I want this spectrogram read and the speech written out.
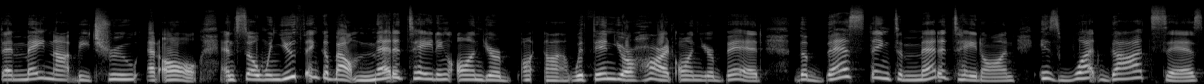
that may not be true at all. And so when you think about meditating on your uh, uh, within your heart on your bed, the best thing to meditate on is what God says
